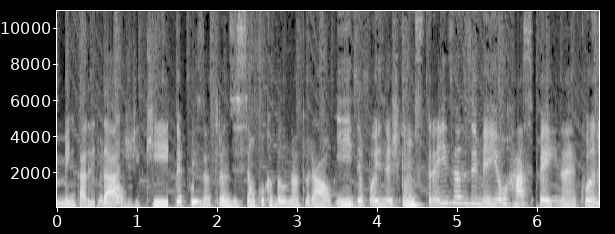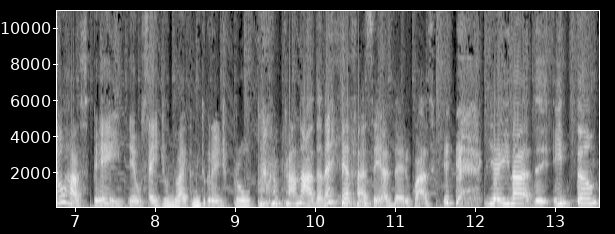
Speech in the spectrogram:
mentalidade de que depois da transição com o cabelo natural e depois acho que uns três anos e meio eu raspei, né? Quando eu raspei, eu saí de um black muito grande pro, pra nada, né? Eu passei a zero quase. e aí, na, então,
